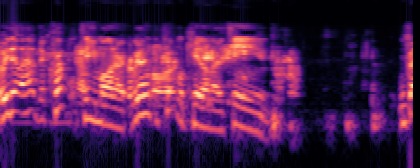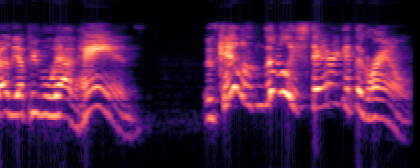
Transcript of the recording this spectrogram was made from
We don't have the cripple team on our. We don't have the cripple kid on our team. We finally have people who have hands. This kid was literally staring at the ground,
